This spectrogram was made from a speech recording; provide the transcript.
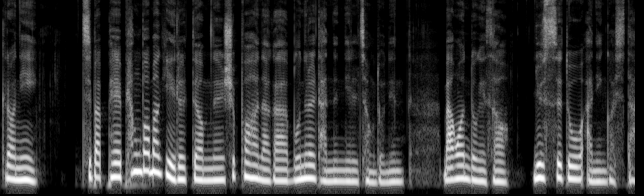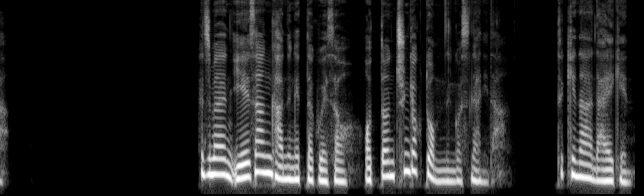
그러니 집 앞에 평범하게 이를 데 없는 슈퍼 하나가 문을 닫는 일 정도는 망원동에서 뉴스도 아닌 것이다. 하지만 예상 가능했다고 해서 어떤 충격도 없는 것은 아니다. 특히나 나에겐,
